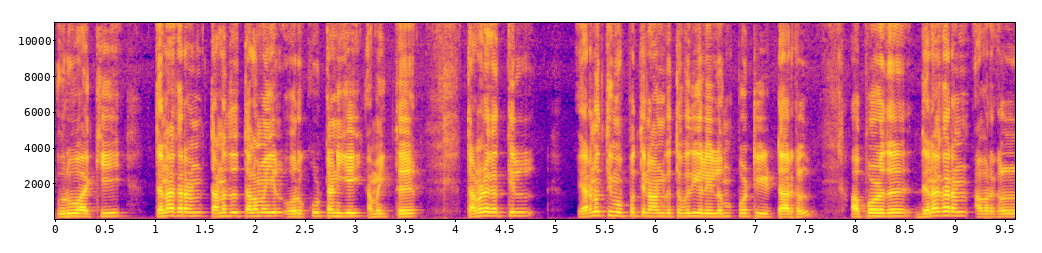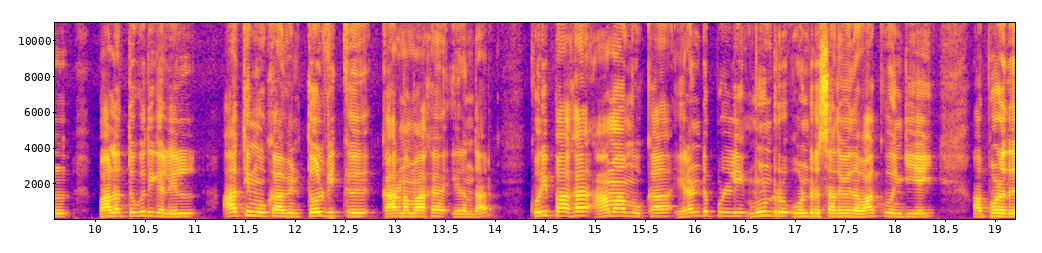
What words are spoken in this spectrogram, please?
உருவாக்கி தினகரன் தனது தலைமையில் ஒரு கூட்டணியை அமைத்து தமிழகத்தில் இரநூத்தி முப்பத்தி நான்கு தொகுதிகளிலும் போட்டியிட்டார்கள். அப்பொழுது தினகரன் அவர்கள் பல தொகுதிகளில் அதிமுகவின் தோல்விக்கு காரணமாக இருந்தார். குறிப்பாக அமமுக இரண்டு புள்ளி மூன்று ஒன்று சதவீத வாக்கு வங்கியை அப்பொழுது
